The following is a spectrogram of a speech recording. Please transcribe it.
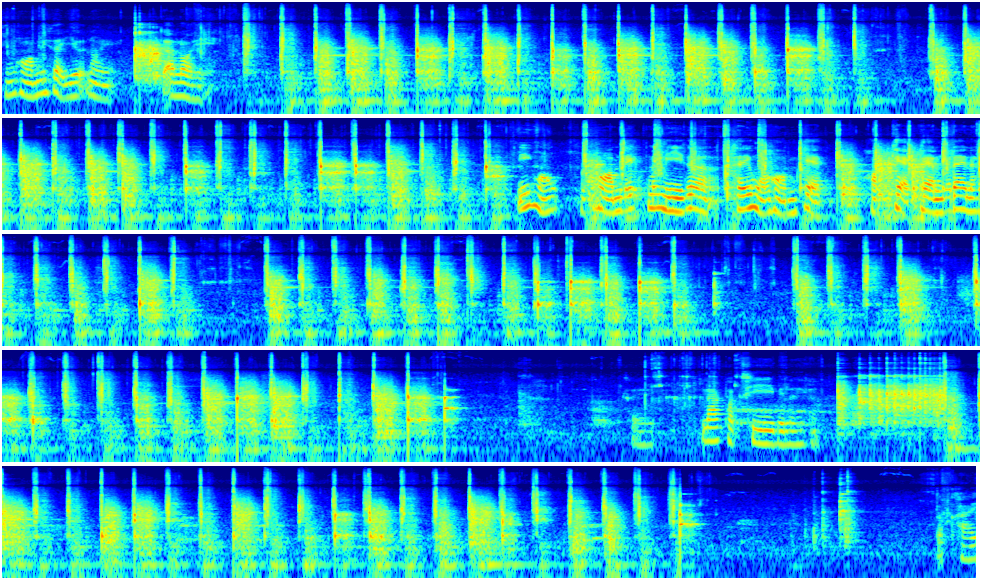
หัวหอมนี่ใส่เยอะหน่อย จะอร่อย นี่หัวหัวหอมเล็กไม่มีก็ใช้หัวหอมแขกหอมแขกแทนก็ได้นะคะ ใส่รากผักชีไปเลยค่ะ ตะไคร้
